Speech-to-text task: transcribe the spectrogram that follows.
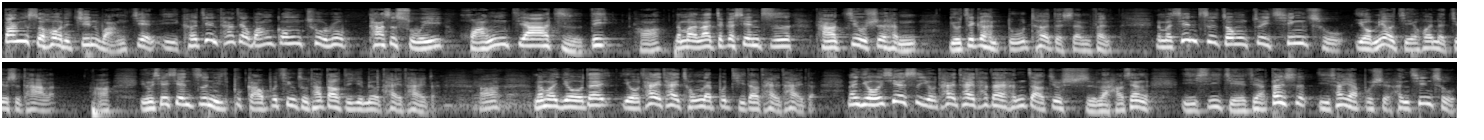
当时候的君王建议。可见他在王宫出入，他是属于皇家子弟。好，那么那这个先知他就是很有这个很独特的身份。那么先知中最清楚有没有结婚的，就是他了。啊，有些先知你不搞不清楚他到底有没有太太的，啊，那么有的有太太从来不提到太太的，那有一些是有太太，太太很早就死了，好像以西结这样，但是以赛亚不是很清楚，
